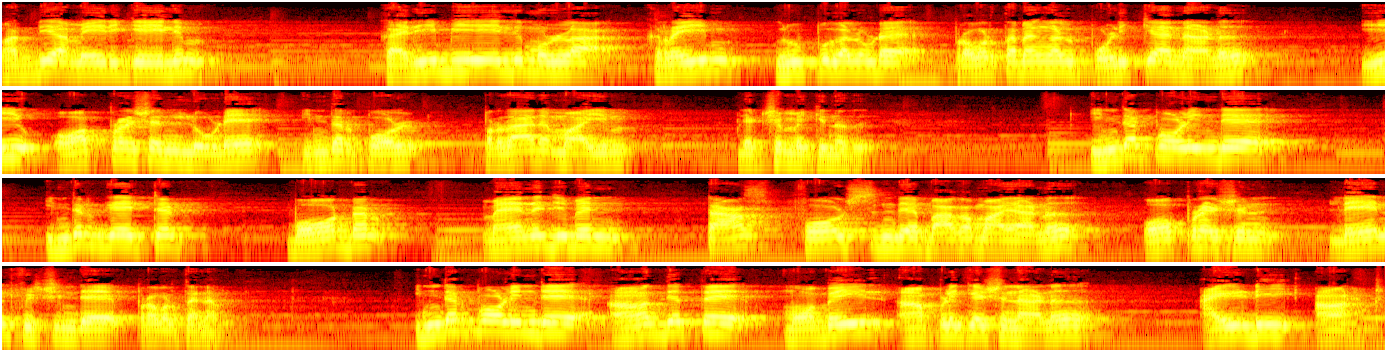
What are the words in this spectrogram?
മധ്യ അമേരിക്കയിലും കരീബിയയിലുമുള്ള ക്രൈം ഗ്രൂപ്പുകളുടെ പ്രവർത്തനങ്ങൾ പൊളിക്കാനാണ് ഈ ഓപ്പറേഷനിലൂടെ ഇന്റർപോൾ പ്രധാനമായും ലക്ഷ്യം വയ്ക്കുന്നത് ഇന്റർപോളിന്റെ ഇന്റർഗ്രേറ്റഡ് ബോർഡർ മാനേജ്മെന്റ് ടാസ്ക് ഫോഴ്സിന്റെ ഭാഗമായാണ് ഓപ്പറേഷൻ ലേൺ ഫിഷിന്റെ പ്രവർത്തനം. ഇന്റർപോളിന്റെ ആദ്യത്തെ മൊബൈൽ ആപ്ലിക്കേഷനാണ് ഐ ഡി ആർട്ട്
